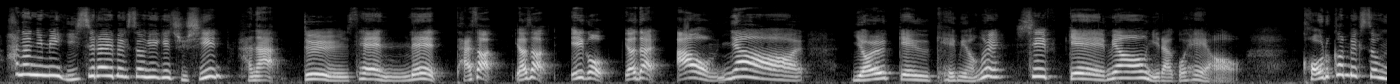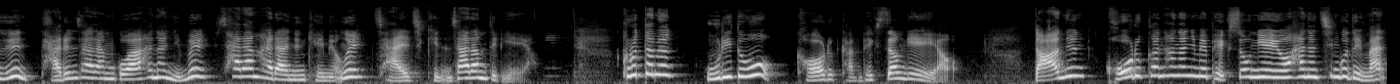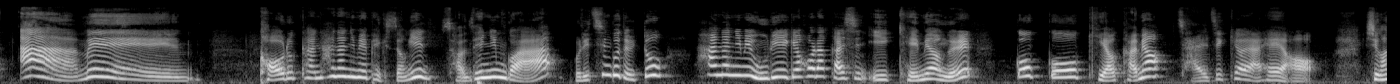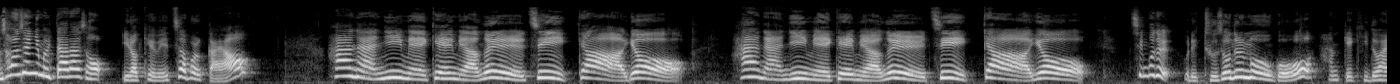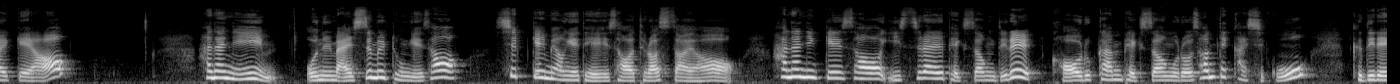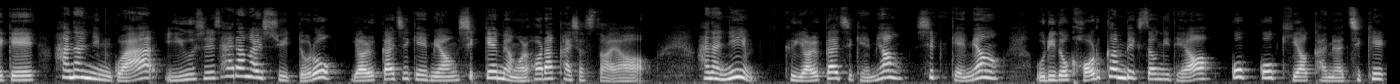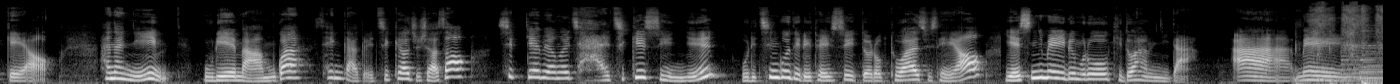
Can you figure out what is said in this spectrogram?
하나님이 이스라엘 백성에게 주신 하나, 둘, 셋, 넷, 다섯, 여섯, 일곱, 여덟, 아홉, 열. 열 개의 계명을 십계명이라고 해요. 거룩한 백성은 다른 사람과 하나님을 사랑하라는 계명을 잘 지키는 사람들이에요. 그렇다면 우리도 거룩한 백성이에요. 나는 거룩한 하나님의 백성이에요 하는 친구들만 아멘. 거룩한 하나님의 백성인 선생님과 우리 친구들도 하나님이 우리에게 허락하신 이 계명을 꼭꼭 기억하며 잘 지켜야 해요. 이 시간 선생님을 따라서 이렇게 외쳐볼까요? 하나님의 계명을 지켜요. 하나님의 계명을 지켜요. 친구들, 우리 두 손을 모으고 함께 기도할게요. 하나님, 오늘 말씀을 통해서 10계명에 대해서 들었어요. 하나님께서 이스라엘 백성들을 거룩한 백성으로 선택하시고 그들에게 하나님과 이웃을 사랑할 수 있도록 10가지 계명, 10계명을 허락하셨어요. 하나님, 그 10가지 계명, 10계명 우리도 거룩한 백성이 되어 꼭꼭 기억하며 지킬게요. 하나님, 우리의 마음과 생각을 지켜주셔서 10계명을 잘 지킬 수 있는 우리 친구들이 될 수 있도록 도와주세요. 예수님의 이름으로 기도합니다. 아멘.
